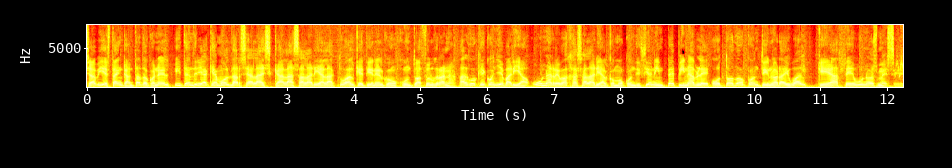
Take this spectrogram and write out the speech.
Xavi está encantado con él y tendría que amoldarse a la escala salarial actual que tiene el conjunto azulgrana, algo que conllevaría una rebaja salarial como condición impepinable o todo continuará igual que hace unos meses.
